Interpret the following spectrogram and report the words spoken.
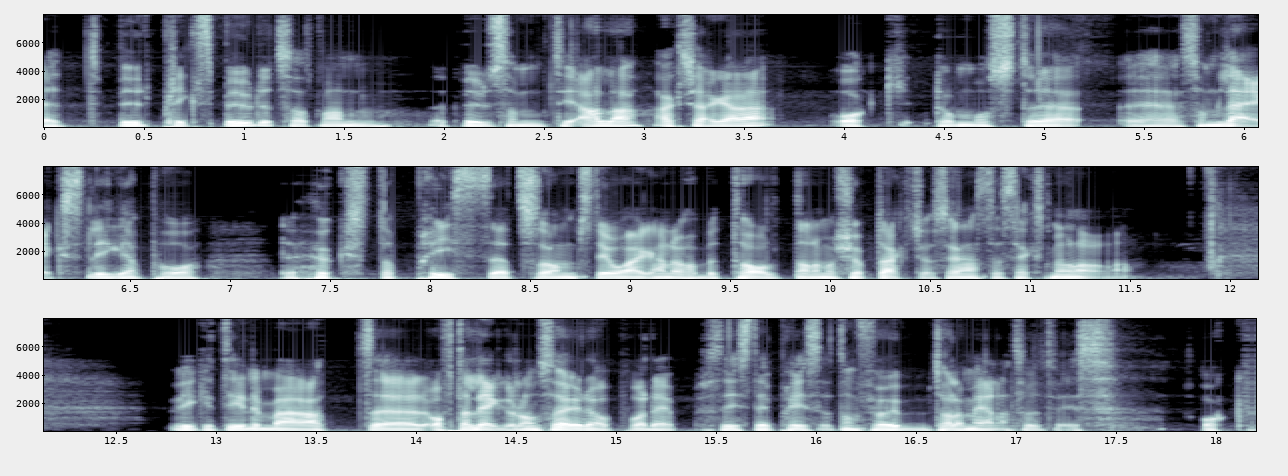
ett budpliktsbudet så att man, ett bud som till alla aktieägare och då måste det eh, som lägst ligga på det högsta priset som storägarna har betalt när de har köpt aktier de senaste sex månaderna. Vilket innebär att eh, ofta lägger de sig då på det, precis det priset. De får ju betala mer naturligtvis. Och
